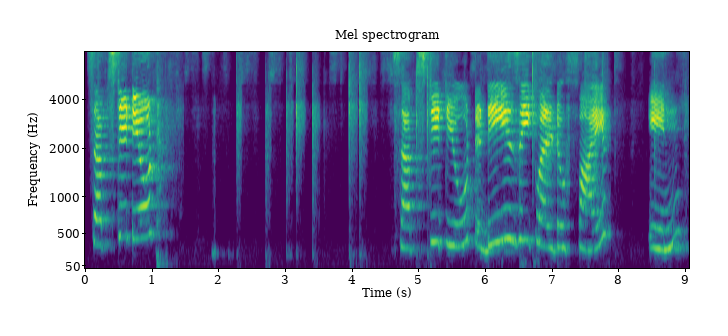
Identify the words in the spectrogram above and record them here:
Substitute Substitute d is equal to 5 in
